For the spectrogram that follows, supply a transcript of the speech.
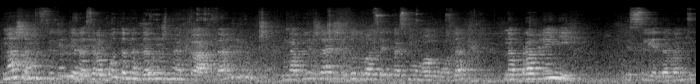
В нашем институте разработана дорожная карта на ближайшие до 28 года направлений исследований.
